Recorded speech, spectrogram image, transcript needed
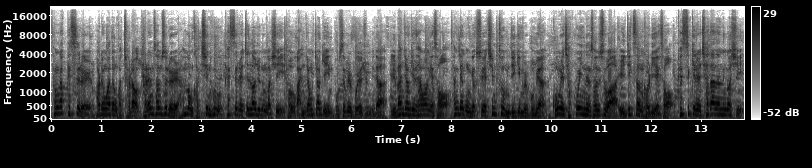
삼각 패스를 활용하던 것처럼 다른 선수를 한번 거친 후 패스를 찔러주는 것이 더욱 안정적인 모습을 보여줍니다. 일반적인 상황에서 상대 공격수의 침투 움직임을 보면 공을 잡고 있는 선수와 일직선 거리에서 패스기를 차단하는 것이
